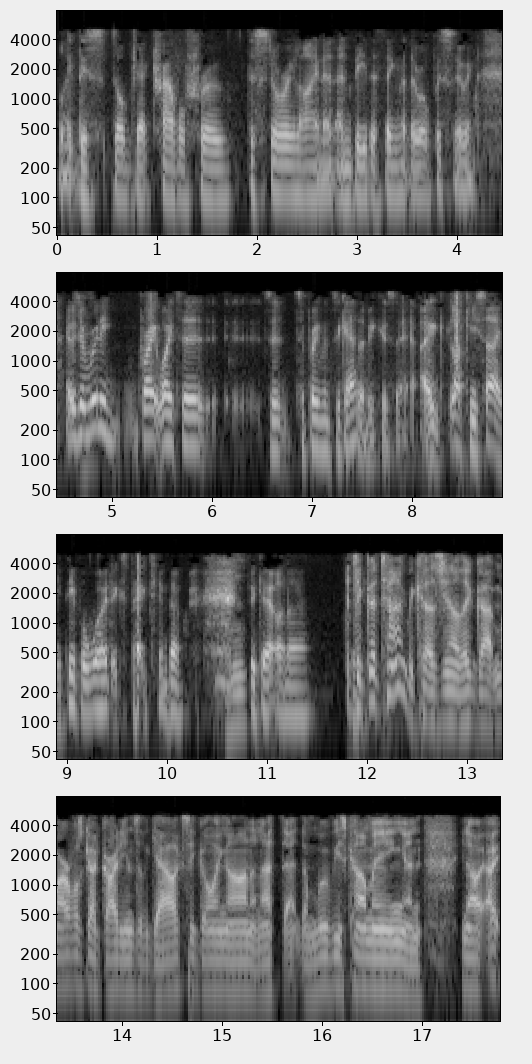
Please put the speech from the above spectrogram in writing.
like this object travel through the storyline and, and be the thing that they're all pursuing. It was a really great way to to, to bring them together because, I, like you say, people weren't expecting them mm-hmm. to get on a it's a good time because you know they've got Marvel's got Guardians of the Galaxy going on, and that the movie's coming, and you know I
